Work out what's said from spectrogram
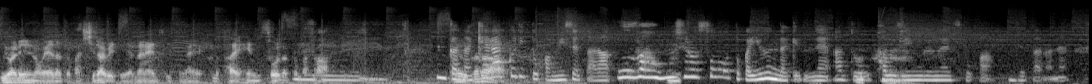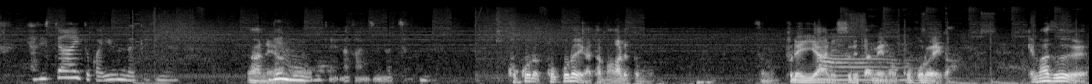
言われるのが嫌だとか、調べてやらないといけないから大変そうだとかさ、うんなんかな、それからキャラクリとか見せたら、うわ、面白そうとか言うんだけどね。あとうん、ハウジングのやつとか見せたらね、やりたいとか言うんだけどね。だからね、でも、あのみたいな感じになっちゃう。心、心得が多分あると思う。その、プレイヤーにするための心得が。えまず、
